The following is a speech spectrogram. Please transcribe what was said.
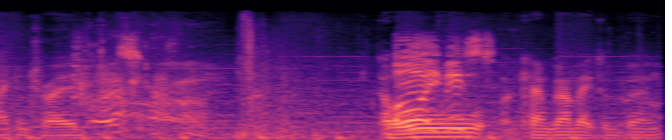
I can trade. Nice. Oh, oh, he missed. Okay, I'm going back to the burn.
